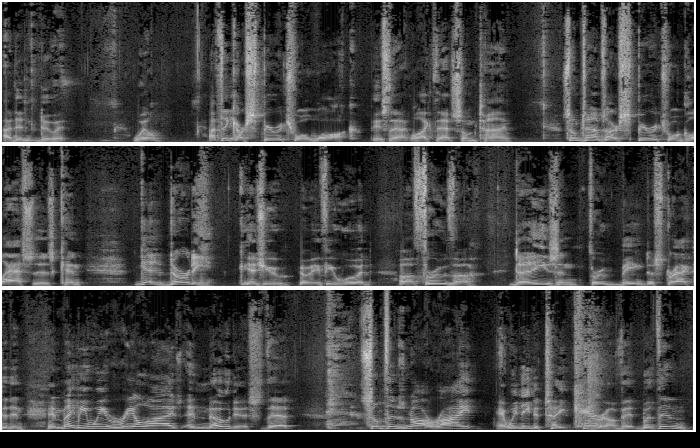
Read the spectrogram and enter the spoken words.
I didn't do it. Well, I think our spiritual walk is that like that sometime. Sometimes our spiritual glasses can get dirty, as you, if you would, uh, through the days and through being distracted. And, and maybe we realize and notice that something's not right and we need to take care of it. But then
